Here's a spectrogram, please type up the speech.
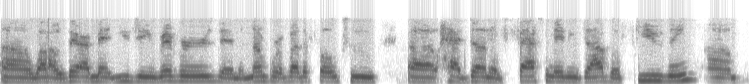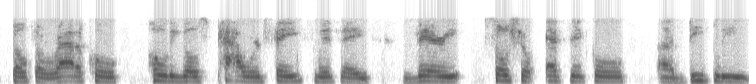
Uh, while I was there, I met Eugene Rivers and a number of other folks who uh, had done a fascinating job of fusing um, both a radical Holy Ghost powered faith with a very social, ethical, a deeply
